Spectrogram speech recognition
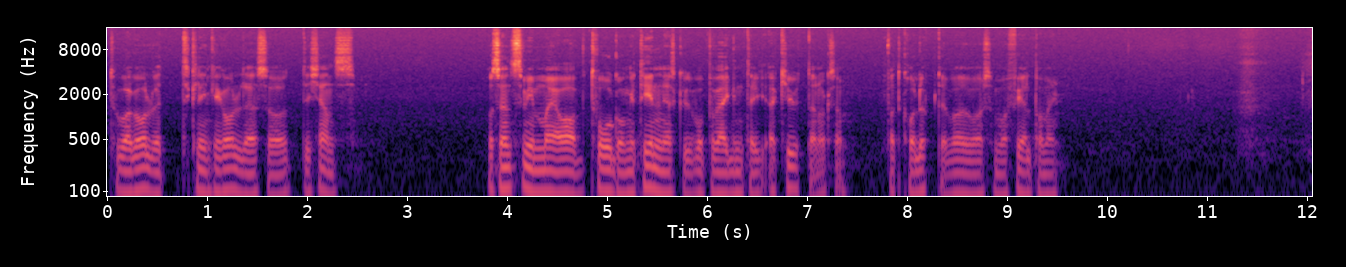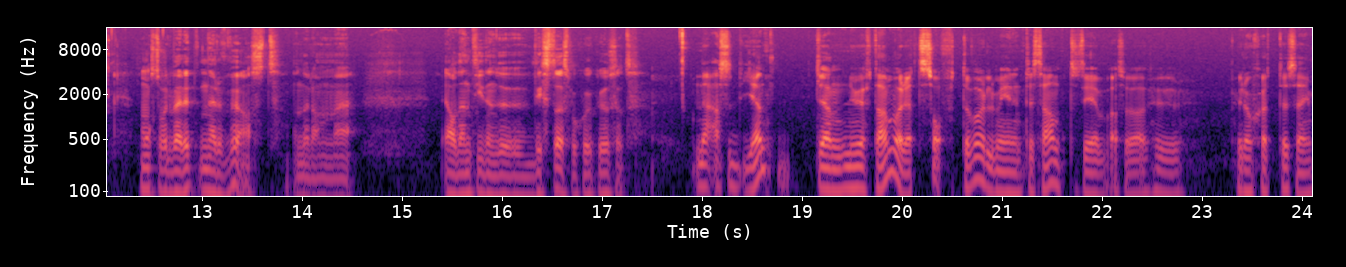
toagolvet, klinkergolvet så det känns Och sen svimmade jag av två gånger till när jag skulle vara på väg in till akuten också För att kolla upp det, vad det var som var fel på mig måste ha varit väldigt nervöst under de, eh, ja, den tiden du vistades på sjukhuset. Nej alltså egentligen nu efterhand var det rätt soft. Det var väl mer intressant att se alltså, hur, hur de skötte sig.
